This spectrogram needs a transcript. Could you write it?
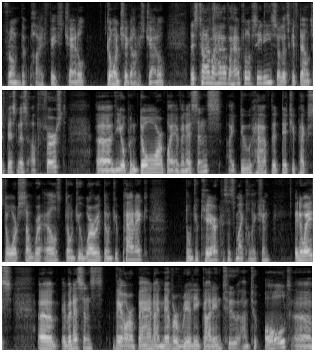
from the Pieface channel. Go and check out his channel. This time I have a handful of CDs, so let's get down to business. Up first, uh, the Open Door by Evanescence. I do have the Digipack stored somewhere else. Don't you worry, don't you panic, don't you care, because it's my collection. Anyways, uh, Evanescence, they are a band I never really got into. I'm too old, uh,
